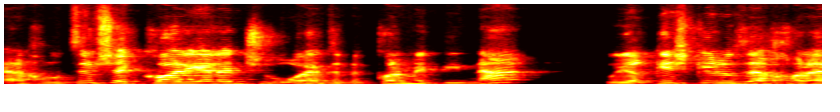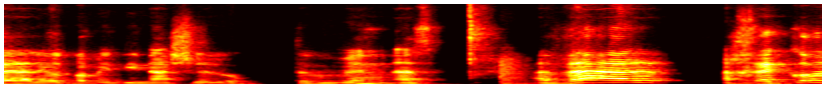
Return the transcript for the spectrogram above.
אנחנו רוצים שכל ילד שהוא רואה את זה בכל מדינה, הוא ירגיש כאילו זה יכול היה להיות במדינה שלו, אתה מבין? אז, אבל אחרי כל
